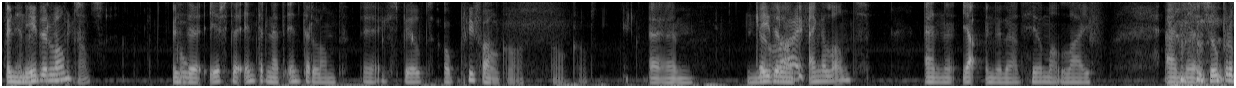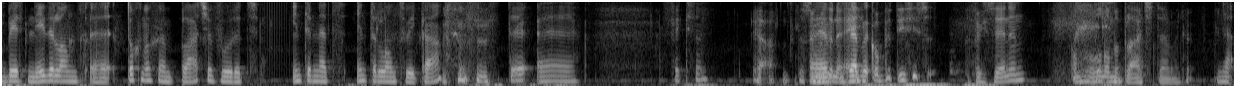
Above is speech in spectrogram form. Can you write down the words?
in Nederland is Oh. de eerste internet-interland gespeeld op FIFA. Oh god, oh god. Ehm. Nederland-Engeland. En eh, ja, inderdaad, helemaal live. En eh, zo probeert Nederland eh, toch nog een plaatsje voor het internet-interland WK te fixen. Ja, dus ze moeten hun eigen hebben- competities verzinnen om gewoon op een plaatje te hebben. Ja.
